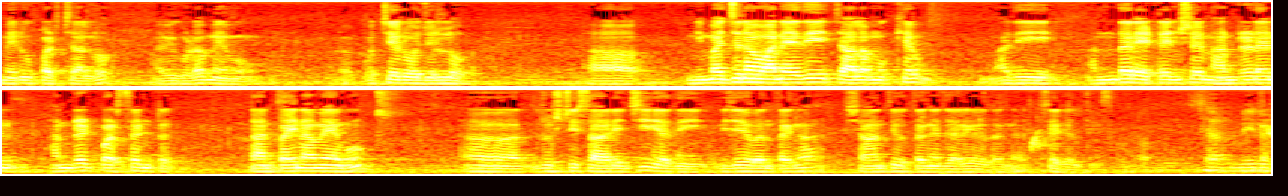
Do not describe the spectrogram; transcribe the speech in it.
మెరుగుపరచాలో అవి కూడా మేము వచ్చే రోజుల్లో. నిమజ్జనం అనేది చాలా ముఖ్యం. అది అందరి attention hundred and hundred percent దానిపైన మేము దృష్టి సారించి అది విజయవంతంగా శాంతియుతంగా జరిగే విధంగా చర్యలు తీసుకుంటాం. సార్ మీరు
